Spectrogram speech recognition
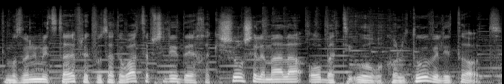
אתם מוזמנים להצטרף לקבוצת הוואטסאפ שלי דרך הקישור שלמעלה או בתיאור. כל טוב ולהתראות.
